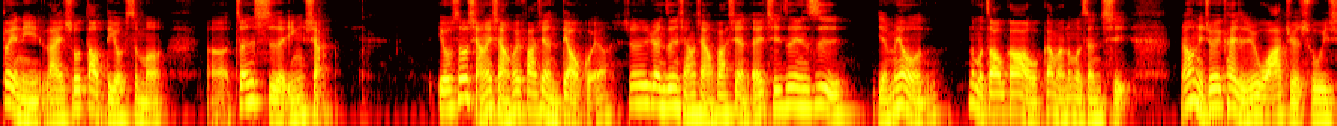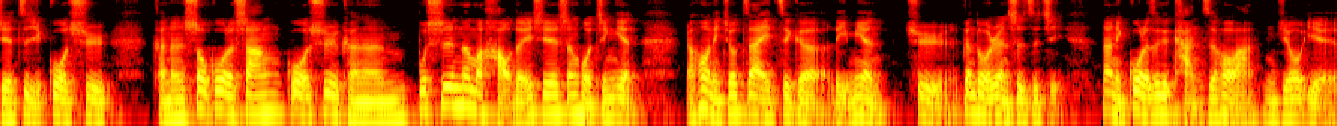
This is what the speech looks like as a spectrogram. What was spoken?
对你来说到底有什么呃真实的影响？有时候想一想会发现很吊诡啊，就是认真想想发现，哎，其实这件事也没有那么糟糕啊，我干嘛那么生气？然后你就会开始去挖掘出一些自己过去可能受过的伤，过去可能不是那么好的一些生活经验，然后你就在这个里面去更多的认识自己。那你过了这个坎之后啊，你就也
